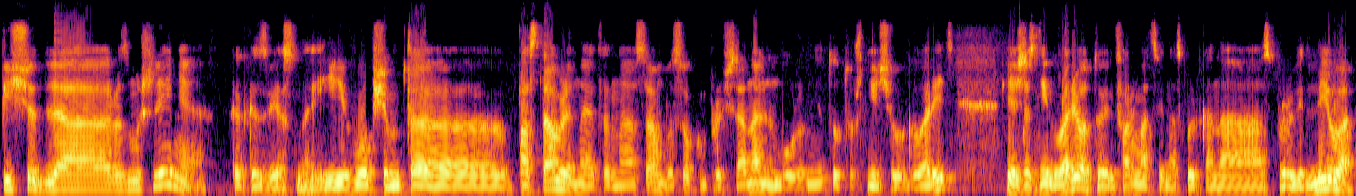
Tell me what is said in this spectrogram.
пища для размышления – как известно. И, в общем-то, поставлено это на самом высоком профессиональном уровне. Тут уж нечего говорить. Я сейчас не говорю о той информации, насколько она справедлива,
